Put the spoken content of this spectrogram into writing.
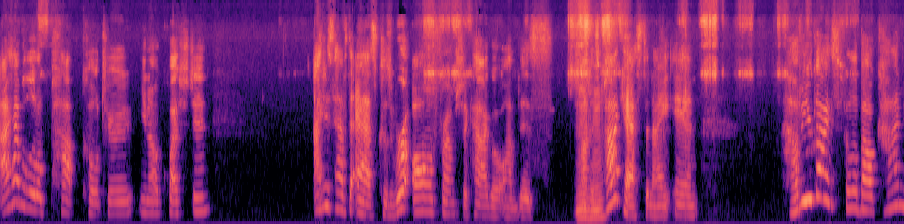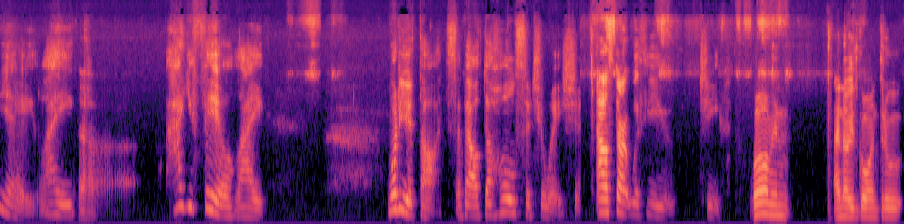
I have a little pop culture, you know, question. I just have to ask because we're all from Chicago on this on this Mhm. podcast tonight, and how do you guys feel about Kanye? Like, Uh, how you feel? Like, what are your thoughts about the whole situation? I'll start with you, Chief. Well, I mean, I know he's going through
